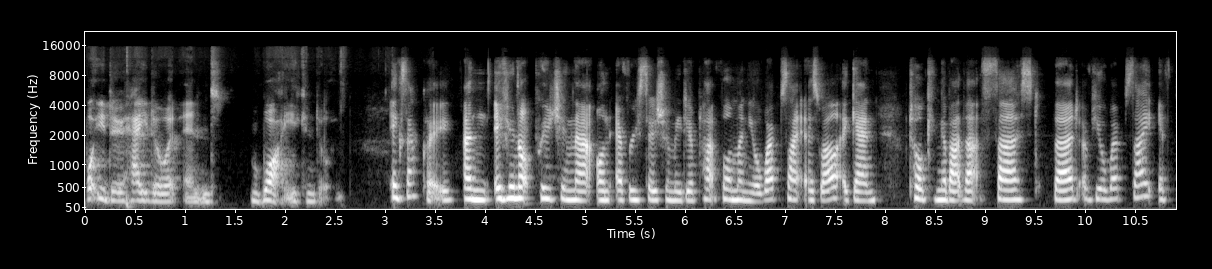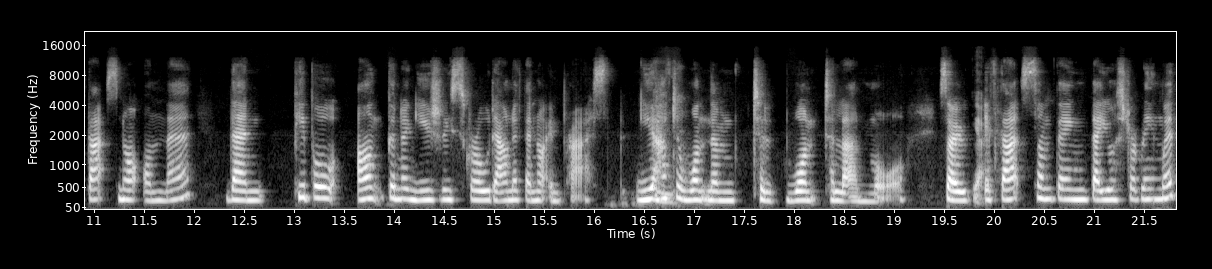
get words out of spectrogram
what you do, how you do it, and why you can do it. Exactly. And if you're not preaching that on every social media platform and your website as well, again, talking about that first third of your website, if that's not on there, then people aren't going to usually scroll down if they're not impressed. You have mm. to want them to want to learn more. So yeah. if that's something that you're struggling with,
